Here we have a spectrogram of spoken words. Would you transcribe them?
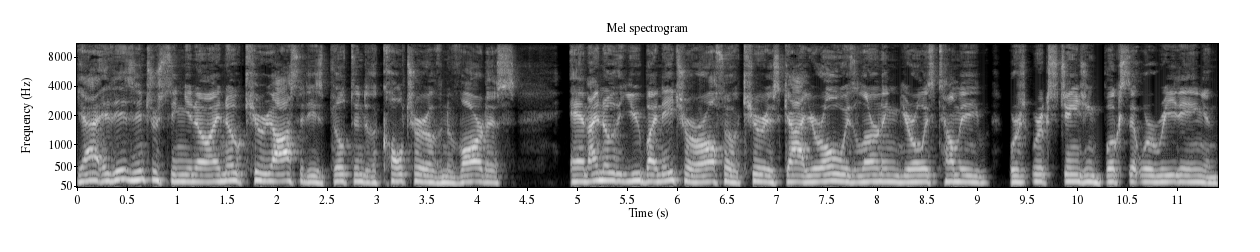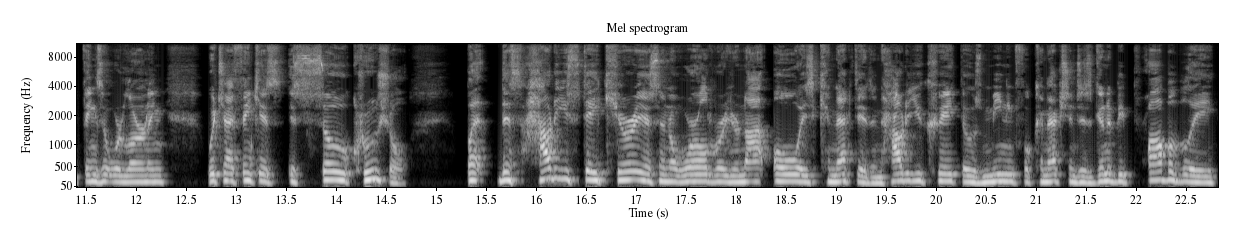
Yeah, it is interesting. You know, I know curiosity is built into the culture of Novartis and I know that you by nature are also a curious guy. You're always learning. You're always telling me we're, we're exchanging books that we're reading and things that we're learning, which I think is, is so crucial. But this, how do you stay curious in a world where you're not always connected? And how do you create those meaningful connections is going to be probably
